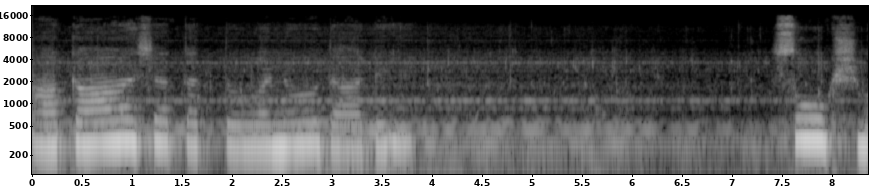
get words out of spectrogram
ಆಕಾಶ ತತ್ವವನ್ನು ದಾಟಿ ಸೂಕ್ಷ್ಮ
